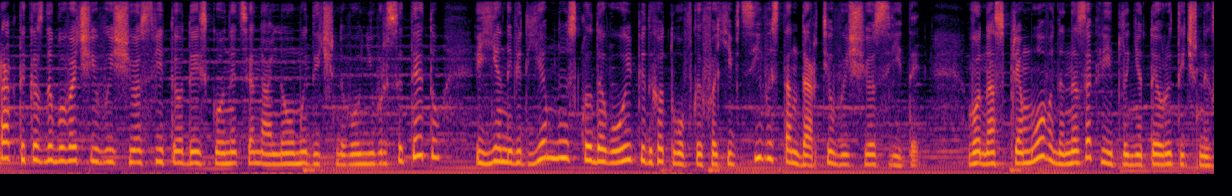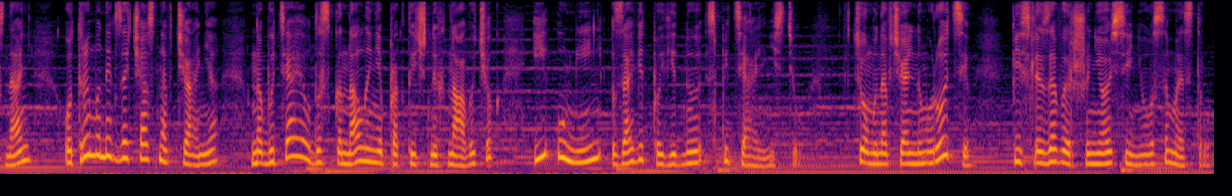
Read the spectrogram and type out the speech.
Практика здобувачів вищої освіти Одеського національного медичного університету є невід'ємною складовою підготовки фахівців і стандартів вищої освіти. Вона спрямована на закріплення теоретичних знань, отриманих за час навчання, набуття і удосконалення практичних навичок і умінь за відповідною спеціальністю. В цьому навчальному році, після завершення осіннього семестру,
